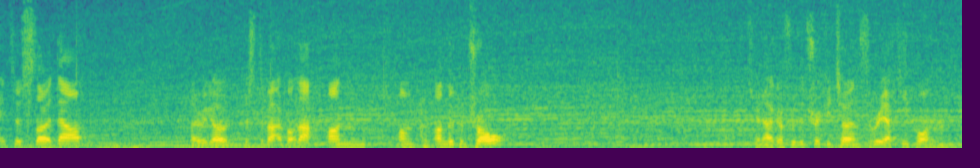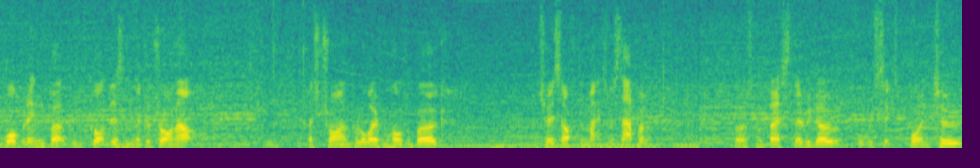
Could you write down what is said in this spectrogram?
Into to slow it down. There we go. Just about got that on, on under control we now go through the tricky turn three. I keep on wobbling, but we've got this under control now. Let's try and pull away from Hulkenberg and chase after Max Verstappen. Personal best, there we go, 46.2.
